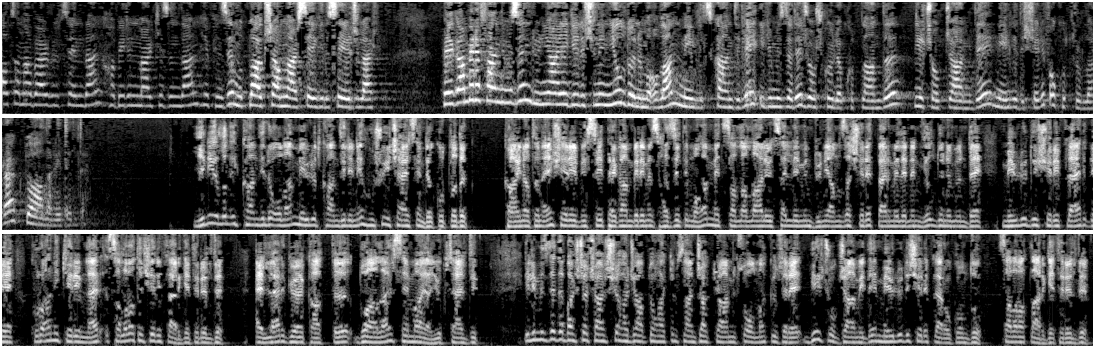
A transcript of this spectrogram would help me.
Altan Haber Bülteni'nden, haberin merkezinden hepinize mutlu akşamlar sevgili seyirciler. Peygamber Efendimizin dünyaya gelişinin yıl dönümü olan Mevlid Kandili ilimizde de coşkuyla kutlandı. Birçok camide Mevlid-i Şerif okutularak dualar edildi. Yeni yılın ilk kandili olan Mevlüt Kandili'ni huşu içerisinde kutladık. Kainatın en şereflisi Peygamberimiz Hazreti Muhammed sallallahu aleyhi ve sellemin dünyamıza şeref vermelerinin yıl dönümünde Mevlüd-i Şerifler ve Kur'an-ı Kerimler, salavat-ı şerifler getirildi. Eller göğe kalktı, dualar semaya yükseldi. İlimizde de başta çarşı Hacı Abdülhakim Sancak Camisi olmak üzere birçok camide Mevlüd-i Şerifler okundu, salavatlar getirildi.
